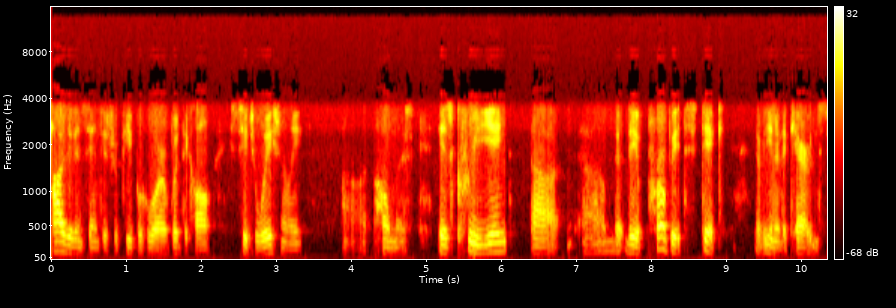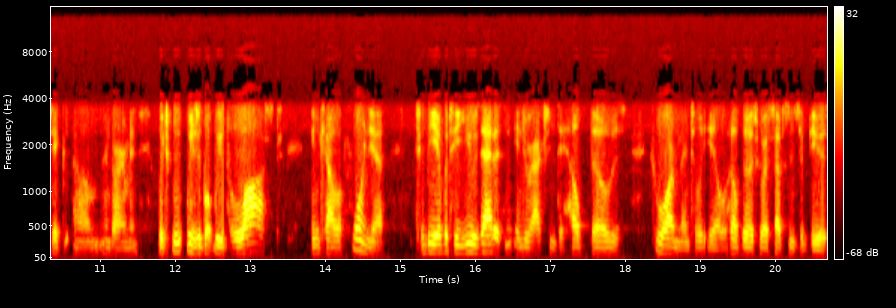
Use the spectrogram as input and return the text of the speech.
positive incentives for people who are what they call situationally uh, homeless is create uh, uh, the, the, appropriate stick, you know, the carrot and stick um, environment, which, which is what we've lost in California to be able to use that as an interaction to help those who are mentally ill, help those who have substance abuse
